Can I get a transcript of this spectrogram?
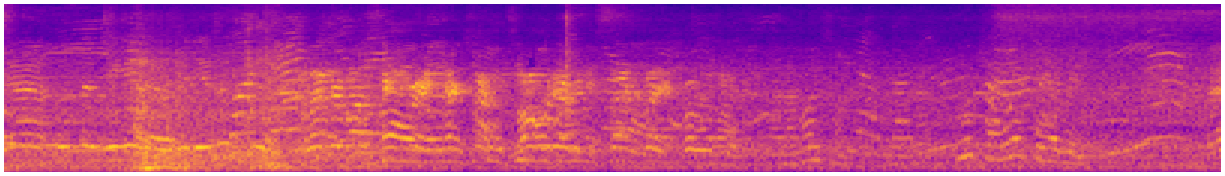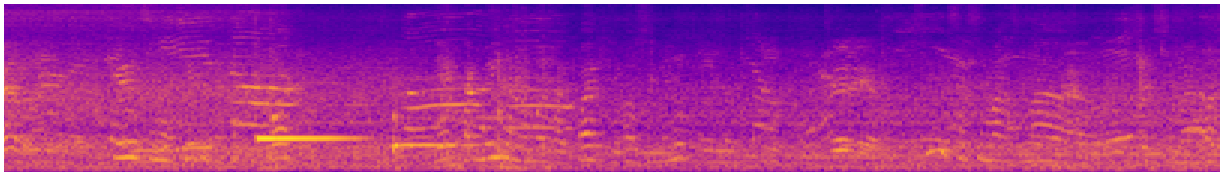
Ya, total llegué a la medianoche. Mucha vuelta ya ven. Claro. Quédense en la Ya camina nomás al parque, 12 minutos. Sí, se hace más, más, más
